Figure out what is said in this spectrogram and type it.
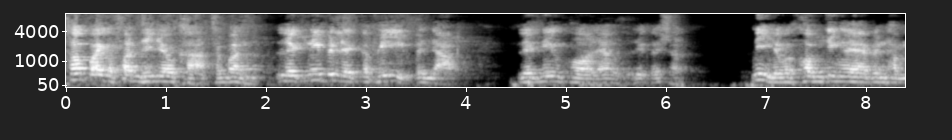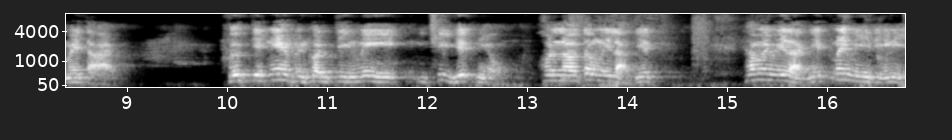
เข้าไปกับฟันทีเดียวขาดสะบั้นเหล็กนี้เป็นเหล็กกระพี่เป็นดาบเหล็กนี้พอแล้วเหล็กกระสัตว์ นี่เรียกว่าความจริงแลเป็นทำไม่ตายฝึกจิตเนี่ยเป็นคนจริงไม่ที่ยึดเหนี่ยว คนเราต้องมีหลักยึด ถ้าไม่มีหลักยึดไม่มีสิ่งนี้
